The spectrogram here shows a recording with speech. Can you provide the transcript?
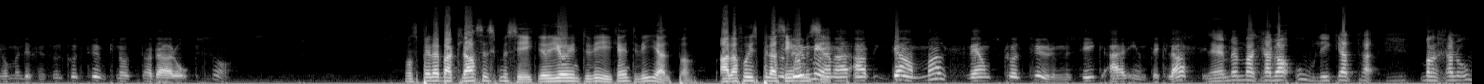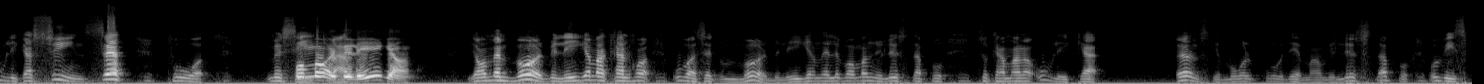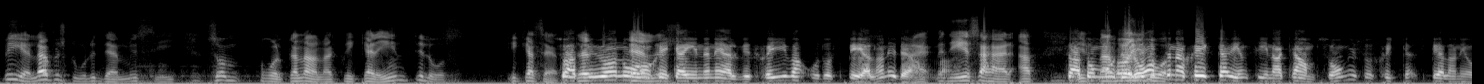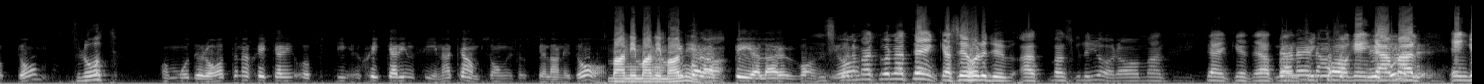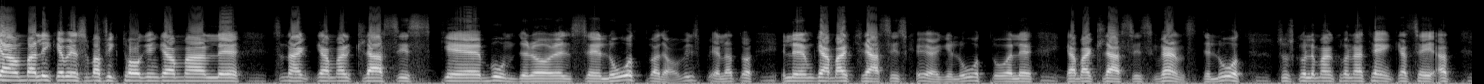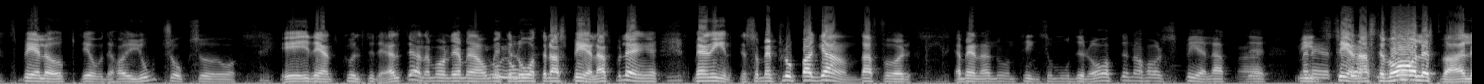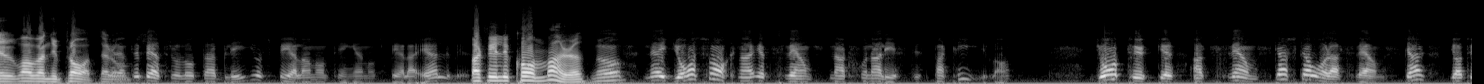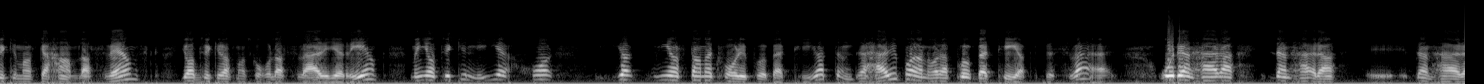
Ja, men det finns väl kulturknuttar där också? De spelar bara klassisk musik. Det gör ju inte vi. kan inte vi hjälpa. Alla får ju spela Så sin du musik. menar att gammal svensk kulturmusik är inte klassisk? Nej, men man kan ha olika, man kan ha olika synsätt på musik. På? Mörbyligan? Ja men Mörbyligan, man kan ha, oavsett om Mörbyligan eller vad man nu lyssnar på, så kan man ha olika önskemål på det man vill lyssna på. Och vi spelar, förstår du, den musik som folk bland annat skickar in till oss i kassetter. Så att nu har någon eller- skickat in en Elvis-skiva och då spelar ni den? Nej, men det är så här att... Så att om ju då- Moderaterna skickar in sina kampsånger så skickar, spelar ni upp dem? Förlåt? Om Moderaterna skickar in, upp, skickar in sina kampsånger så spelar ni dem? Money, money, Ja, money. Ni bara Ja. spelar... Vad, Skulle man kunna tänka sig, hörru du, att man skulle göra om man tänker att Nej, man nej, fick men tag alltså, i en nu får gammal, en gammal, lika väl som man fick tag i en gammal eh, sån här gammal klassisk eh, bonderörelselåt, vad det har vi spelat då, eller en gammal klassisk högerlåt då, eller gammal klassisk vänsterlåt, så skulle man kunna tänka sig att spela upp det, och det har ju gjorts också och, i rent kulturellt ändamål, jag menar om Jo, inte jo. låten har spelats på länge, men inte som en propaganda för jag menar någonting som Moderaterna har spelat eh, vid det senaste bättre- valet va, eller vad man nu Är pratar det om. inte bättre att låta bli att spela någonting än att spela Elvis? Vart vill du komma då? Ja. Nej, jag saknar ett svenskt nationalistiskt parti. Va? Jag tycker att svenskar ska vara svenskar. Jag tycker man ska handla svenskt. Jag tycker att man ska hålla Sverige rent. Men jag tycker ni har, ja, ni har stannat kvar i puberteten. Det här är bara några pubertetsbesvär. Och den här, den här, eh, den här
